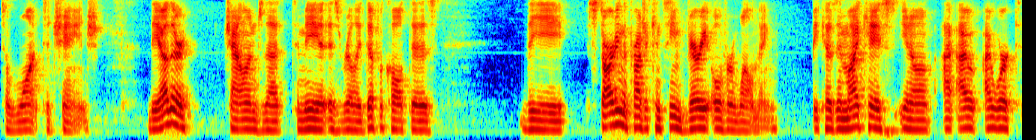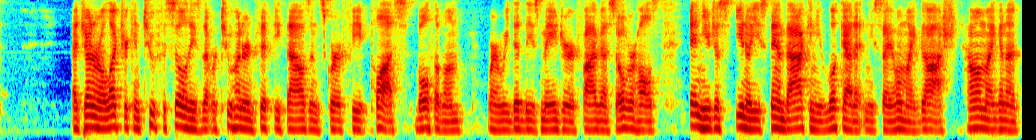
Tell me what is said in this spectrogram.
to want to change. The other challenge that to me is really difficult is the starting the project can seem very overwhelming because in my case, you know, I, I, I worked at General Electric in two facilities that were 250,000 square feet plus, both of them, where we did these major 5S overhauls. And you just, you know, you stand back and you look at it and you say, oh my gosh, how am I going to,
